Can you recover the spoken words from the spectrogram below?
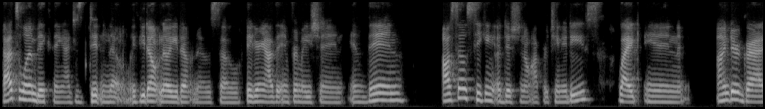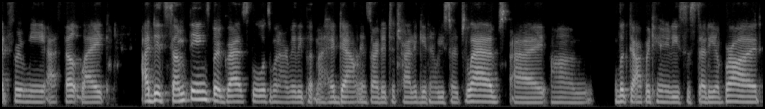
that's one big thing I just didn't know. If you don't know, you don't know. So figuring out the information and then also seeking additional opportunities. Like in undergrad for me, I felt like I did some things, but grad school is when I really put my head down and started to try to get in research labs. I um, looked at opportunities to study abroad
